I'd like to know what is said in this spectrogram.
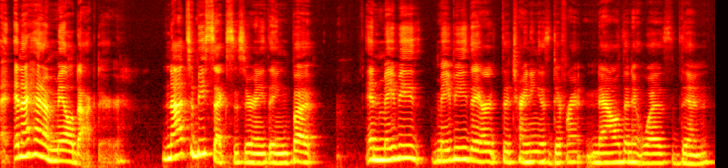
and I had a male doctor. Not to be sexist or anything, but and maybe maybe they are the training is different now than it was then.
